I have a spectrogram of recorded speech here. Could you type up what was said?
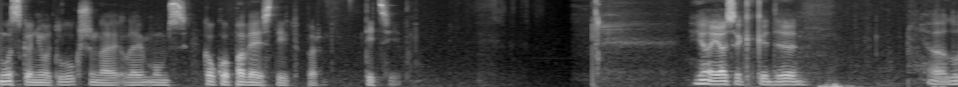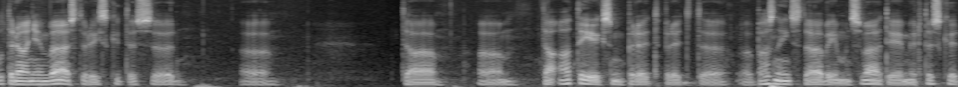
noskaņotu lūkšanai, lai mums kaut ko pavēstītu par ticību. Jā, jāsaka, ka uh, Lutāņiem vēsturiski tas uh, tā, tā attieksme pret, pret uh, baznīcas tēviem un svētiem ir tas, ka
